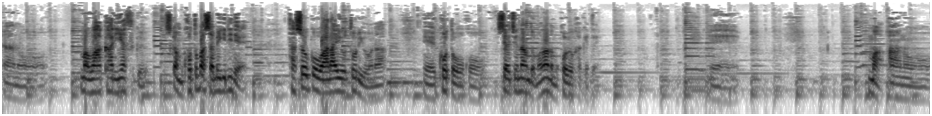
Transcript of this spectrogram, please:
あの、まあ、わかりやすく、しかも言葉喋りで、多少こう笑いを取るような、えー、ことをこう、試合中何度も何度も声をかけて、えー、まあ、あの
